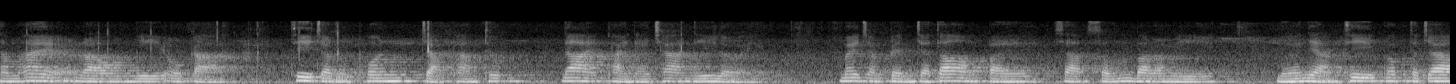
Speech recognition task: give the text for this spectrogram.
ทำให้เรามีโอกาสที่จะหลุดพ้นจากความทุกข์ได้ภายในชาตินี้เลย ไม่จำเป็นจะต้องไปสะสมบารมี เหมือนอย่างที่พระพุทธเจ้า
